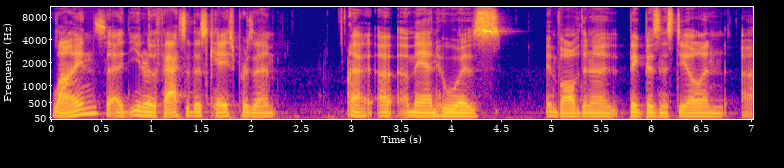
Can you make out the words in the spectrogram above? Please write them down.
lines. Uh, you know, the facts of this case present uh, a, a, man who was involved in a big business deal and uh,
